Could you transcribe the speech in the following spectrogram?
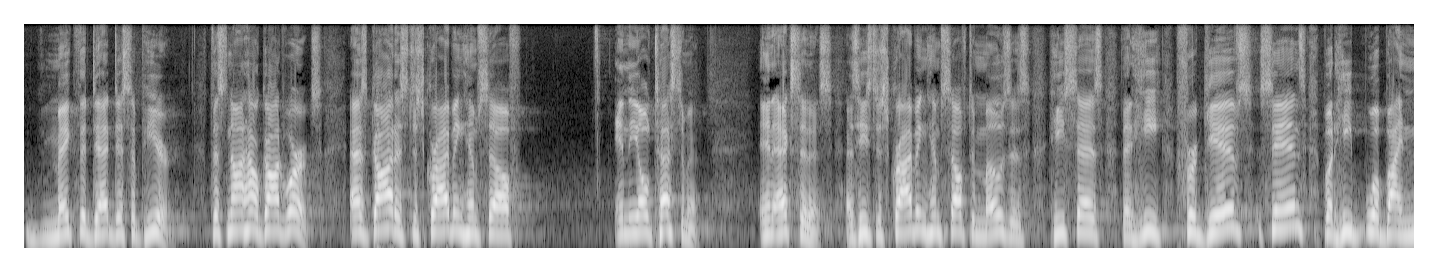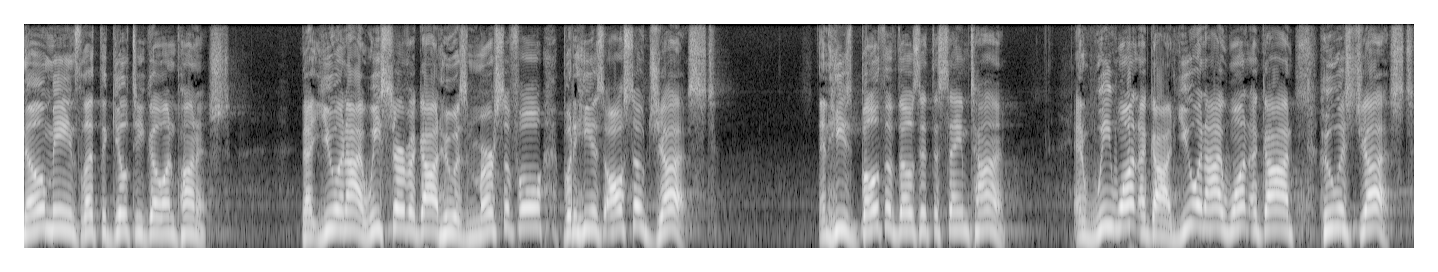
make the debt disappear. That's not how God works. As God is describing himself in the Old Testament, in Exodus, as he's describing himself to Moses, he says that he forgives sins, but he will by no means let the guilty go unpunished. That you and I, we serve a God who is merciful, but he is also just. And He's both of those at the same time. And we want a God, you and I want a God who is just,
